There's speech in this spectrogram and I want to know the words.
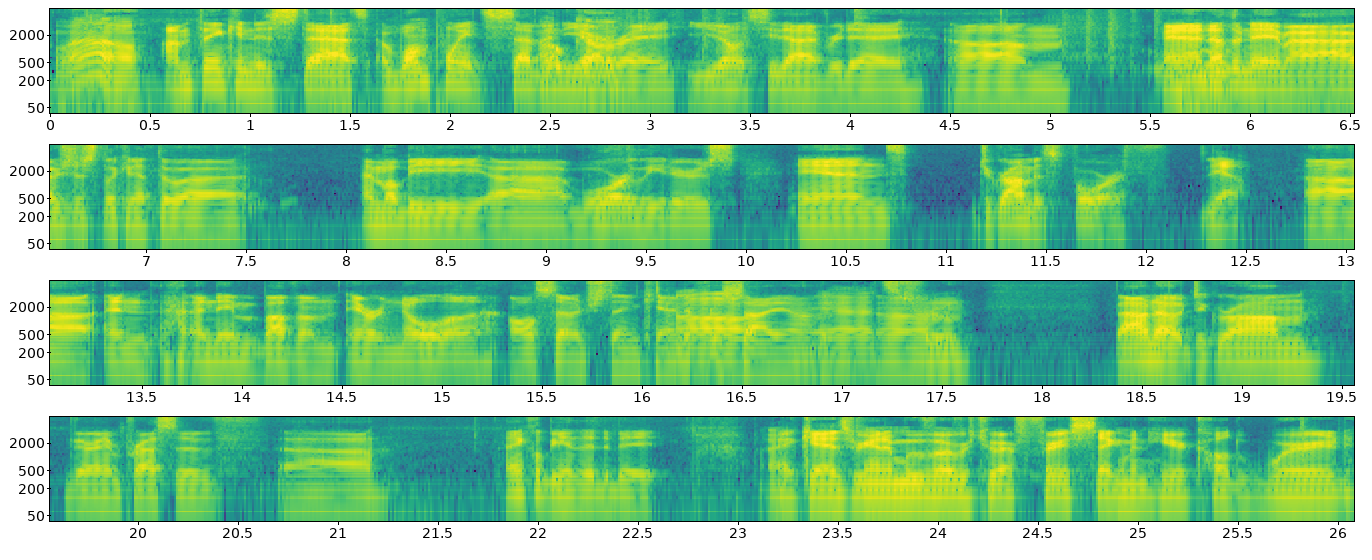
Wow. I'm thinking his stats a 1.7 Okay. ERA. You don't see that every day. Um, and another name I, I was just looking at the uh, MLB uh, WAR leaders, and Degrom is fourth. Yeah. Uh, and a name above him, Aaron Nola, also interesting candidate Oh, for Cy Young. yeah, that's um, true. But I don't know. Degrom, very impressive. Uh, I think he'll be in the debate. all right, guys, we're gonna move over to our first segment here called Word.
